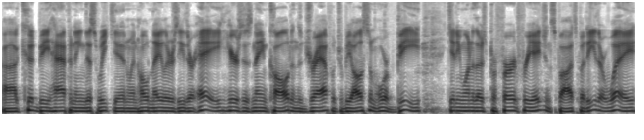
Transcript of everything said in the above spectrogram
uh, could be happening this weekend when Holton Ahlers either A, here's his name called in the draft, which would be awesome, or B, getting one of those preferred free agent spots. But either way,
